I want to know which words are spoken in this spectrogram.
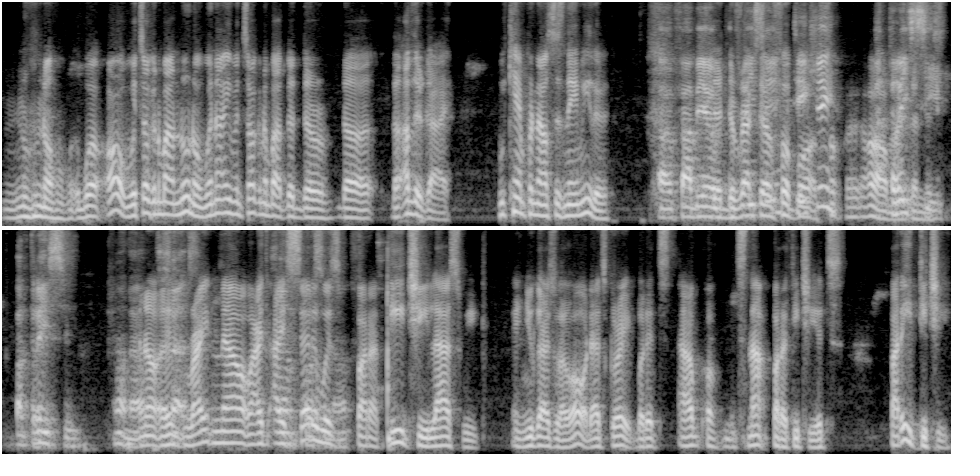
Nuno. Well, oh, we're talking about Nuno. We're not even talking about the the the, the other guy. We can't pronounce his name either. uh, Fabio. The director of football. Patrici? Oh my goodness. Patrici. Patrici. I don't. No, it- right now I, I said it was enough. Paratici last week, and you guys were like, "Oh, that's great," but it's it's not Paratici. It's Paritici.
